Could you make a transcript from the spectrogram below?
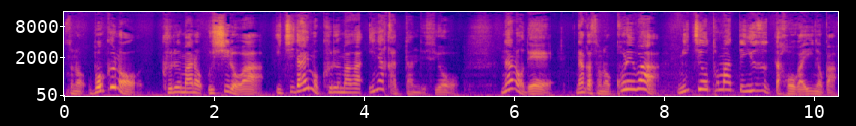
その僕の車の後ろは一台も車がいなかったんですよ。なので、なんかその、これは道を止まって譲った方がいいのか、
